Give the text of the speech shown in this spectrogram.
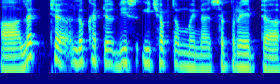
Uh, let uh, look at uh, these each of them in a separate uh,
